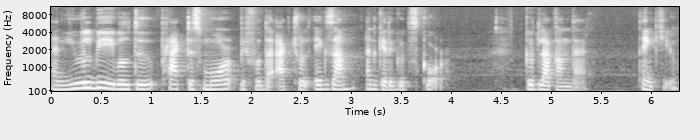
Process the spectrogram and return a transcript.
and you will be able to practice more before the actual exam and get a good score. Good luck on that. Thank you.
